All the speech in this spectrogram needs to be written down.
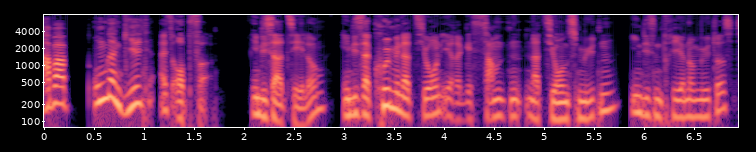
Aber Ungarn gilt als Opfer in dieser Erzählung, in dieser Kulmination ihrer gesamten Nationsmythen, in diesem Trianon-Mythos.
